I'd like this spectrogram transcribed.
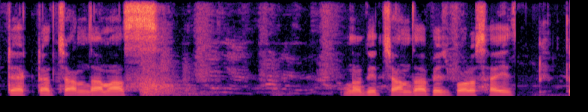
এটা একটা চান্দা মাছ। নদীর চান্দা বেশ বড় সাইজ। তো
